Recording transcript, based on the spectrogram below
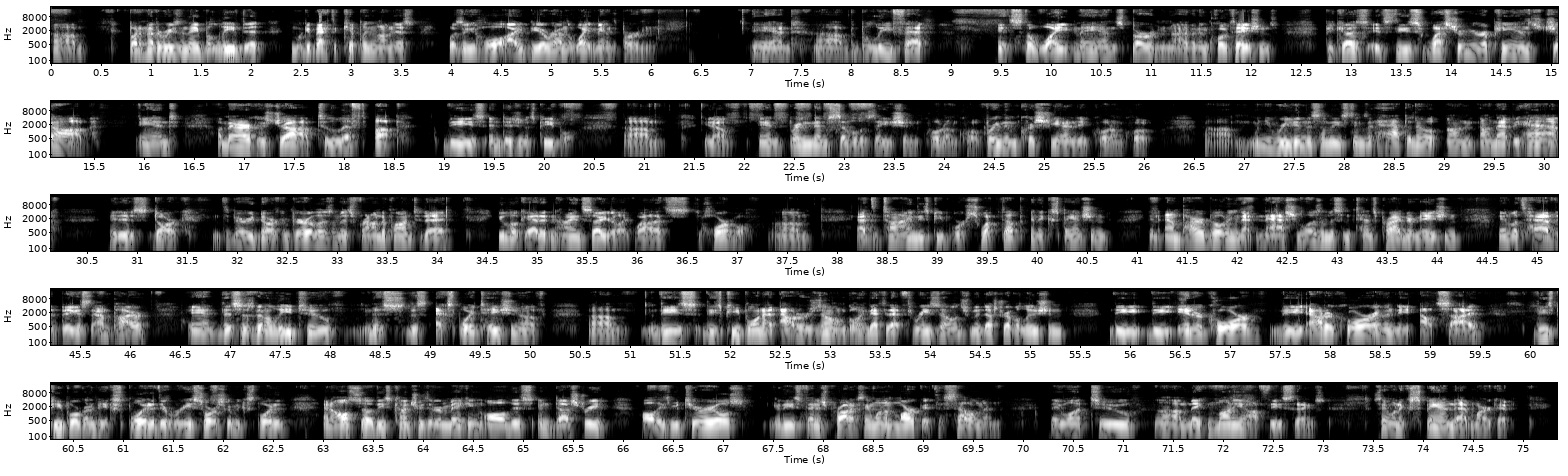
Um, but another reason they believed it, and we'll get back to Kipling on this, was the whole idea around the white man's burden and uh, the belief that it's the white man's burden. I have it in quotations because it's these Western Europeans' job and America's job to lift up these indigenous people, um, you know, and bring them civilization, quote unquote, bring them Christianity, quote unquote. Um, when you read into some of these things that happen on on that behalf, it is dark. It's very dark. Imperialism is frowned upon today. You look at it in hindsight, you're like, wow, that's horrible. Um, at the time, these people were swept up in expansion in empire building, that nationalism, this intense pride in their nation, and let's have the biggest empire. And this is going to lead to this this exploitation of um, these these people in that outer zone. Going back to that three zones from Industrial Revolution, the the inner core, the outer core, and then the outside. These people are going to be exploited. Their resources are going to be exploited, and also these countries that are making all this industry, all these materials, these finished products, they want to market to sell them in. They want to uh, make money off these things. So they want to expand that market.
